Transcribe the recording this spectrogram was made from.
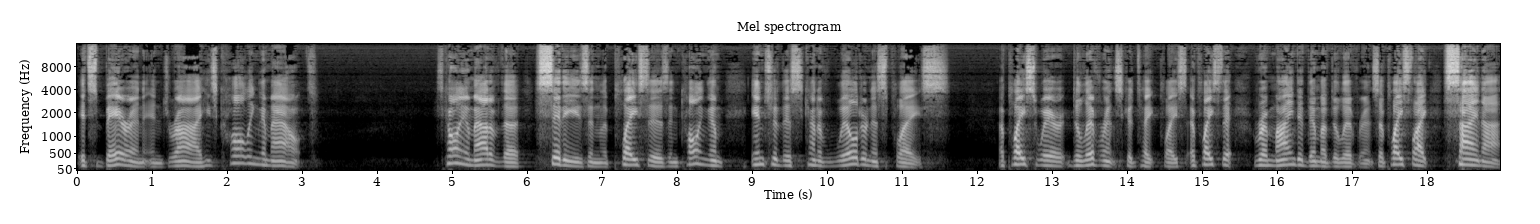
It's barren and dry. He's calling them out. He's calling them out of the cities and the places and calling them into this kind of wilderness place, a place where deliverance could take place, a place that reminded them of deliverance, a place like Sinai,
